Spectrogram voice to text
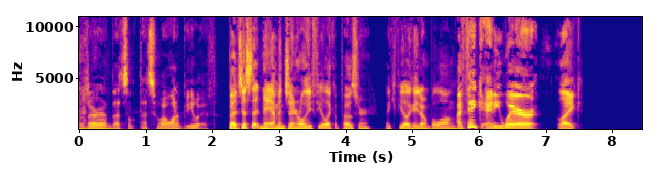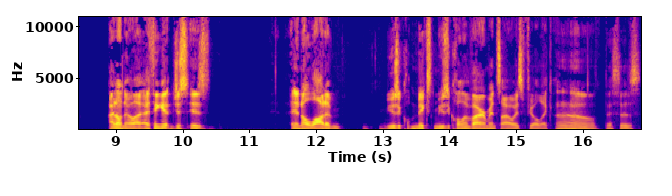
Those are that's that's who I want to be with. But just at NAMM in general, you feel like a poser. Like you feel like you don't belong. I think anywhere like I don't know. I, I think it just is in a lot of musical mixed musical environments. I always feel like, oh, this is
